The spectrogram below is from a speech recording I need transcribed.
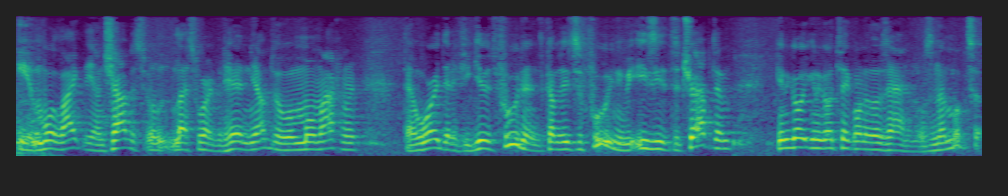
even more likely on Shabbos, we're less worried. But here in Yom Tov, we're more machmer. They're worried that if you give it food and it comes to eat some food, it'll be easy to trap them. You're gonna go. You're gonna go take one of those animals, and then muktzah.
